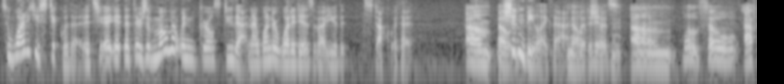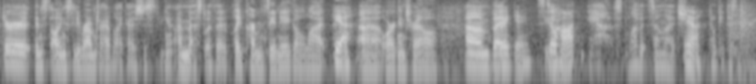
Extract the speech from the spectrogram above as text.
So why did you stick with it? It's it, it, there's a moment when girls do that, and I wonder what it is about you that stuck with it. Um, it oh, shouldn't be like that. No, but it, it shouldn't. Um, well, so after installing CD-ROM drive, like I was just, you know, I messed with it. I played Carmen Sandiego a lot. Yeah. Uh, Oregon Trail. Um, but Great game. Still yeah, hot. Yeah, love it so much. Yeah. Don't get dysentery.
